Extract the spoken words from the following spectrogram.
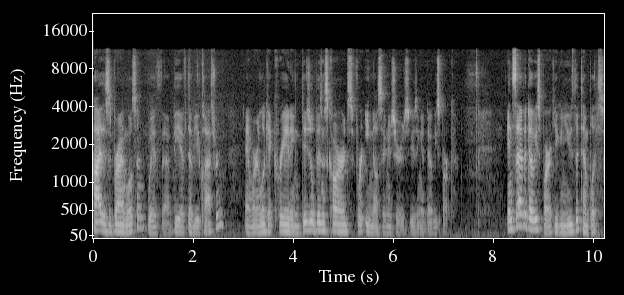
Hi, this is Brian Wilson with uh, BFW Classroom, and we're going to look at creating digital business cards for email signatures using Adobe Spark. Inside of Adobe Spark, you can use the templates.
